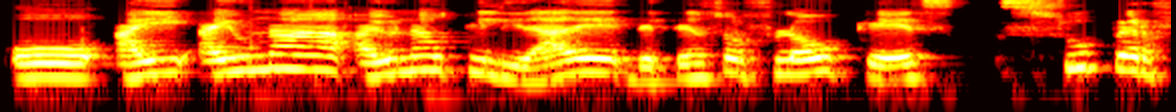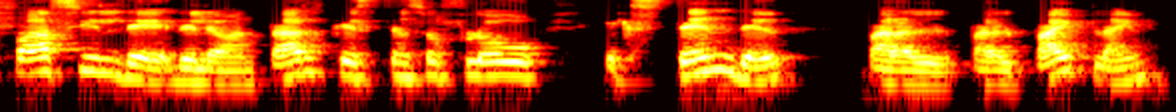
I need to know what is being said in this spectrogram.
o hay, hay, una, hay una utilidad de, de TensorFlow que es súper fácil de, de, levantar, que es TensorFlow Extended para el, para el pipeline.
